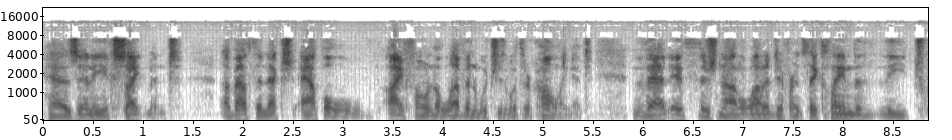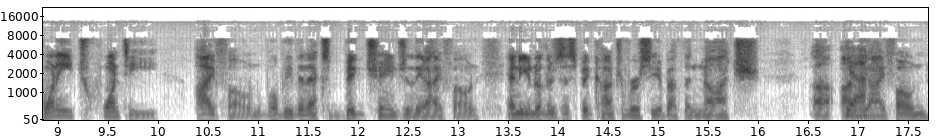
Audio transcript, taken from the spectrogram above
has any excitement about the next Apple iPhone 11, which is what they're calling it. That it, there's not a lot of difference. They claim that the 2020 iPhone will be the next big change in the iPhone. And you know, there's this big controversy about the notch uh, on Yeah. the iPhone,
